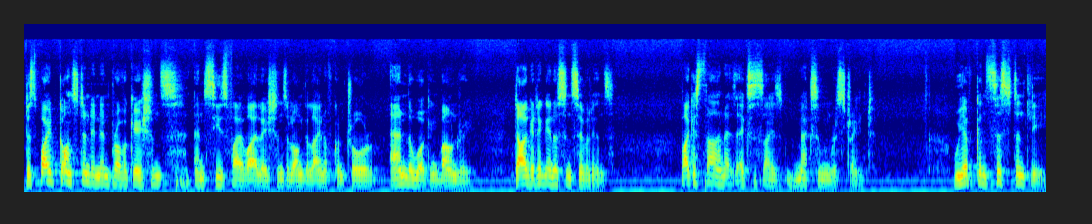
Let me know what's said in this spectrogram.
Despite constant Indian provocations and ceasefire violations along the line of control and the working boundary, targeting innocent civilians, Pakistan has exercised maximum restraint. We have consistently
